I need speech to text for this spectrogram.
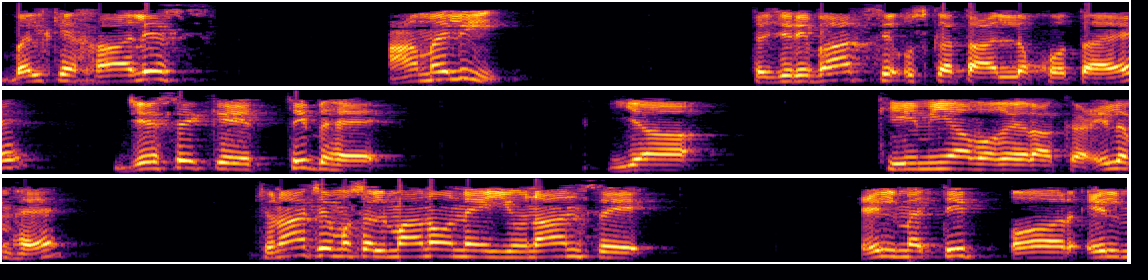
بلکہ خالص عملی تجربات سے اس کا تعلق ہوتا ہے، جیسے کہ طب ہے یا کیمیا وغیرہ کا علم ہے۔ چنانچہ مسلمانوں نے یونان سے علم طب اور علم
